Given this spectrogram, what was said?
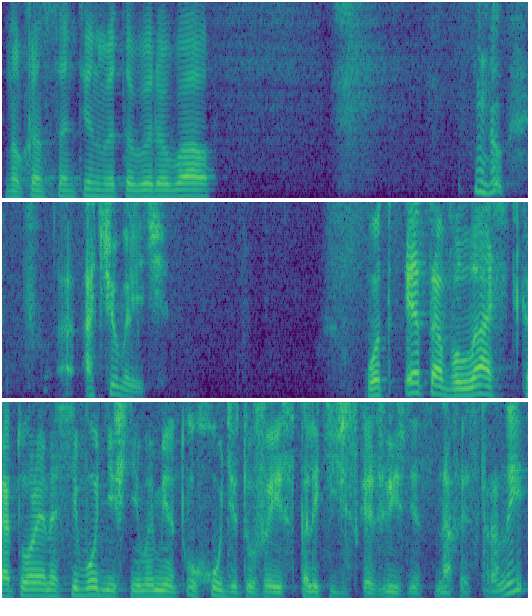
но Константинов это вырывал. Ну, о- чем речь? Вот эта власть, которая на сегодняшний момент уходит уже из политической жизни нашей страны,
